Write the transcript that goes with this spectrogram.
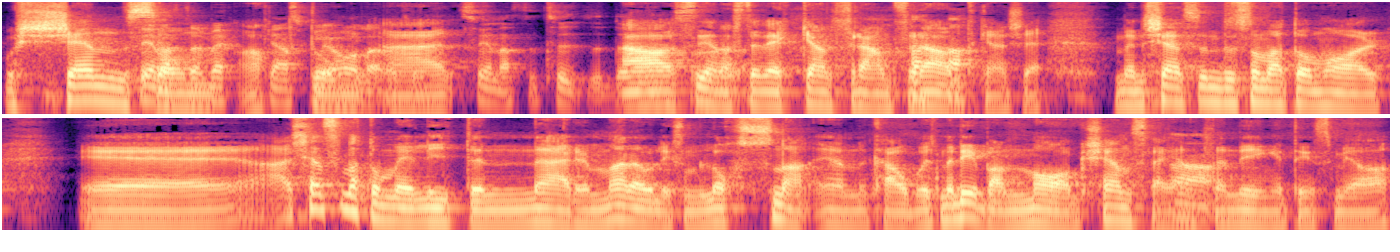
Och känns Senaste som veckan att de hålla är. Senaste tiden. Ja, senaste veckan framför allt kanske. Men känns inte som att de har... Eh, det känns som att de är lite närmare att liksom lossna än cowboys. Men det är bara en magkänsla egentligen. Det är ingenting som jag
